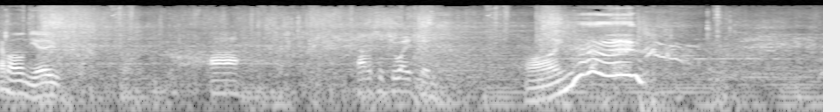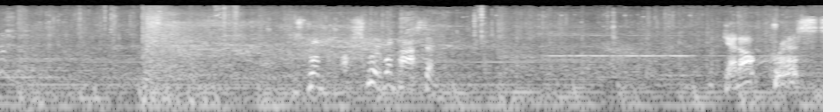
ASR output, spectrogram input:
Come on, you. Have a situation. I know. Just run. Oh, screw it. Run past him. Get up, Chris.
